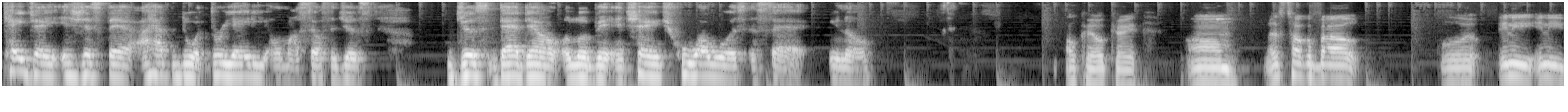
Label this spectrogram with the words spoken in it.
Kj it's just that i have to do a 380 on myself and just just that down a little bit and change who i was inside you know Okay, okay. Um, let's talk about well, any any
